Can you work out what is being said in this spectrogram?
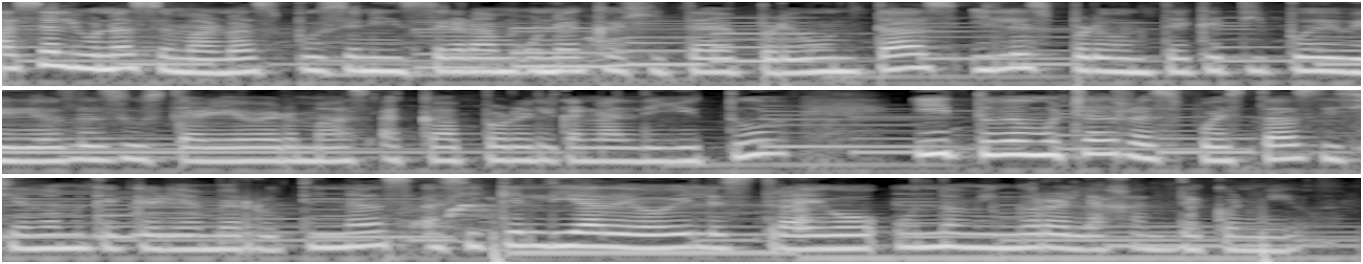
Hace algunas semanas puse en Instagram una cajita de preguntas y les pregunté qué tipo de videos les gustaría ver más acá por el canal de YouTube y tuve muchas respuestas diciéndome que querían ver rutinas, así que el día de hoy les traigo un domingo relajante conmigo.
